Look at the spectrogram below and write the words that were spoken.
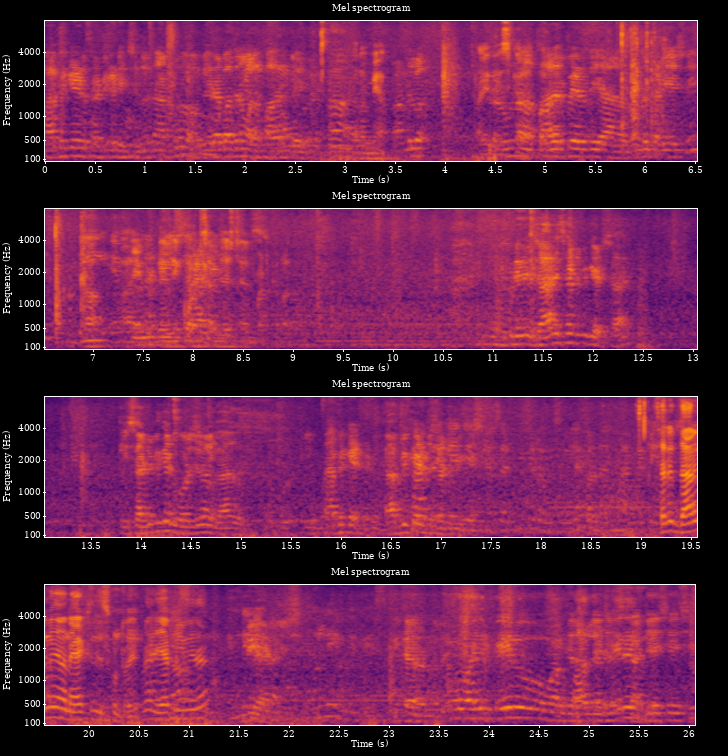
వాళ్ళ సర్టిఫికేట్ ఇచ్చింది దాంట్లో వీరభద్రం వాళ్ళ ఫాదర్ పేరు రమ్య అందులో ఫాదర్ పేరుది రెండు కట్ చేసి ఇప్పుడు ఇది జారీ సర్టిఫికేట్ సార్ ఈ సర్టిఫికేట్ ఒరిజినల్ కాదు సర్టిఫికేట్ సరే దాని మీద యాక్షన్ తీసుకుంటారు? ఇప్పుడు ఏపీ మీద? పేరు వాళ్ళ చేసేసి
